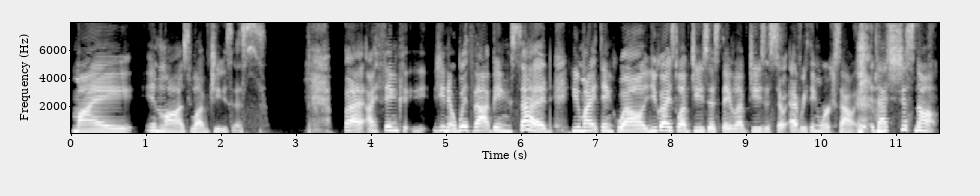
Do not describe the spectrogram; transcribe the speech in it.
my in-laws love Jesus. But I think, you know, with that being said, you might think, well, you guys love Jesus, they love Jesus, so everything works out. That's just not.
